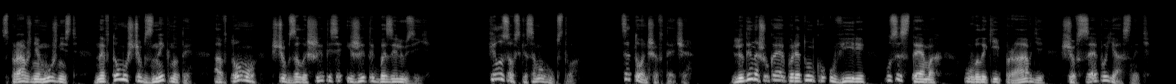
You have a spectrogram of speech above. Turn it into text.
Справжня мужність не в тому, щоб зникнути, а в тому, щоб залишитися і жити без ілюзій. Філософське самогубство – це тоньша втеча. Людина шукає порятунку у вірі, у системах, у великій правді, що все пояснить.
